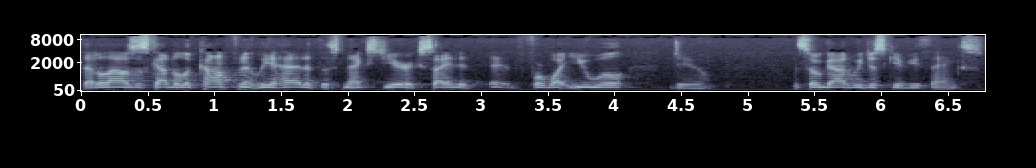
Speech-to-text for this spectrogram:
That allows us, God, to look confidently ahead at this next year, excited uh, for what you will do. And so, God, we just give you thanks.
